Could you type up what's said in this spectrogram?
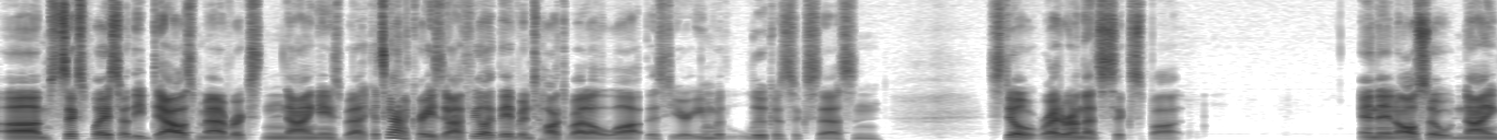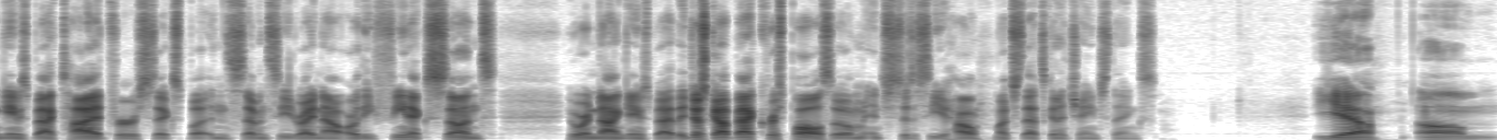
Um, sixth place are the Dallas Mavericks, nine games back. It's kind of crazy. I feel like they've been talked about a lot this year, even with Luka's success, and still right around that sixth spot. And then also nine games back, tied for sixth, but in the seventh seed right now are the Phoenix Suns, who are nine games back. They just got back Chris Paul, so I'm interested to see how much that's going to change things. Yeah. Um.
